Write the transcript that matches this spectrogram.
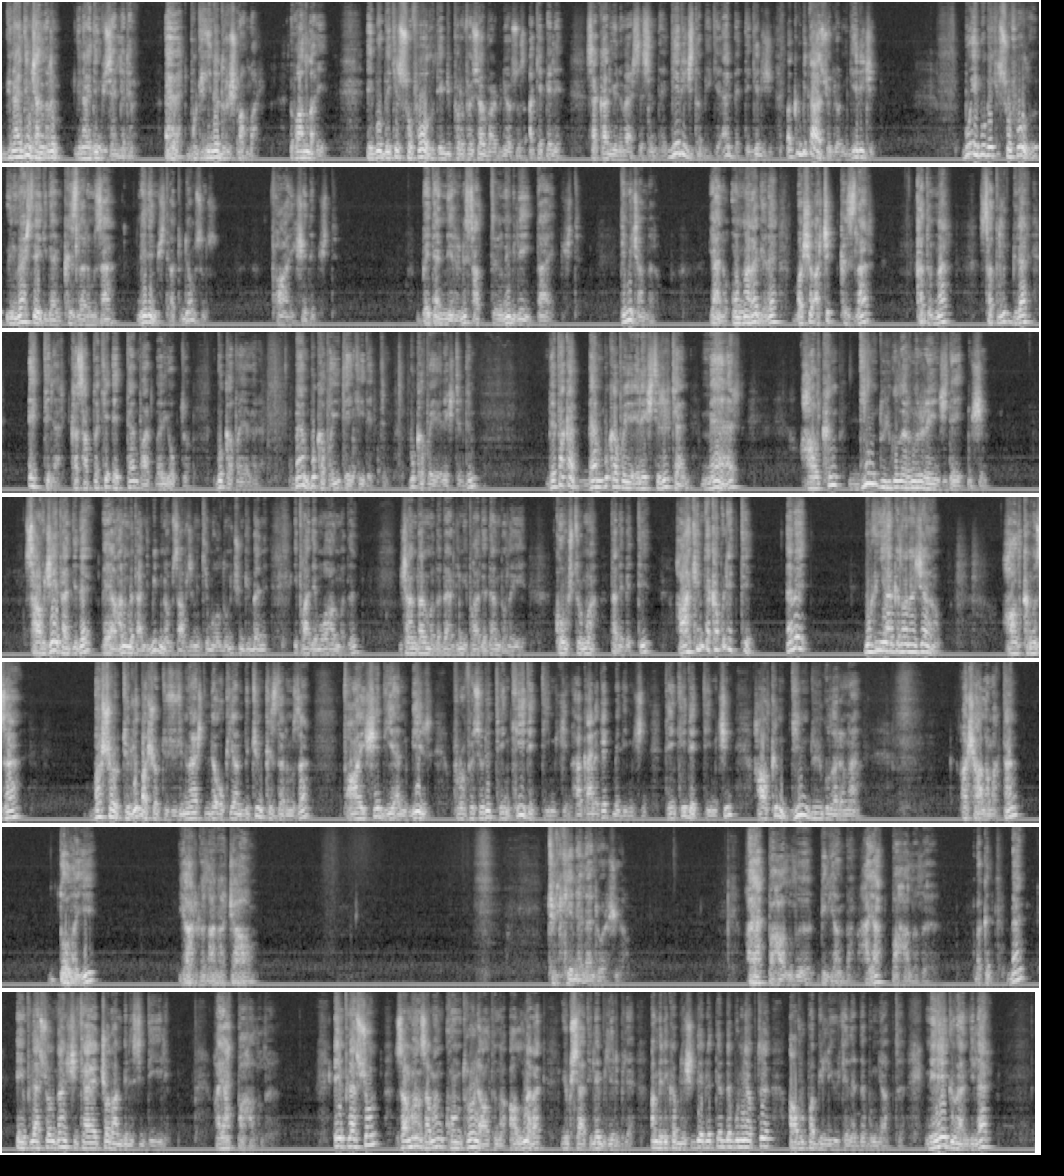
Günaydın canlarım, günaydın güzellerim. Evet, bugün yine duruşmam var. Vallahi. Ebu Bekir Sofuoğlu diye bir profesör var biliyorsunuz, AKP'li. Sakarya Üniversitesi'nde. Gerici tabii ki, elbette gerici. Bakın bir daha söylüyorum, gerici. Bu Ebu Bekir Sofuoğlu, üniversiteye giden kızlarımıza ne demişti hatırlıyor musunuz? Fahişe demişti. Bedenlerini sattığını bile iddia etmişti. Değil mi canlarım? Yani onlara göre başı açık kızlar, kadınlar satılık birer ettiler. Kasaptaki etten farkları yoktu bu kafaya göre. Ben bu kafayı tenkit ettim. Bu kafayı eleştirdim. Ve fakat ben bu kafayı eleştirirken meğer halkın din duygularını rencide etmişim. Savcı efendi de veya hanımefendi bilmiyorum savcının kim olduğunu çünkü ben ifademi o almadı. Jandarmada verdiğim ifadeden dolayı kovuşturma talep etti. Hakim de kabul etti. Evet. Bugün yargılanacağım. Halkımıza başörtülü, başörtüsüz üniversitede okuyan bütün kızlarımıza fahişe diyen bir profesörü tenkit ettiğim için, hakaret etmediğim için, tenkit ettiğim için halkın din duygularına aşağılamaktan dolayı yargılanacağım. Türkiye nelerle uğraşıyor? Hayat pahalılığı bir yandan. Hayat pahalılığı. Bakın ben enflasyondan şikayetçi olan birisi değilim. Hayat pahalılığı. Enflasyon zaman zaman kontrol altına alınarak yükseltilebilir bile. Amerika Birleşik Devletleri de bunu yaptı. Avrupa Birliği ülkeleri de bunu yaptı. Neye güvendiler?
